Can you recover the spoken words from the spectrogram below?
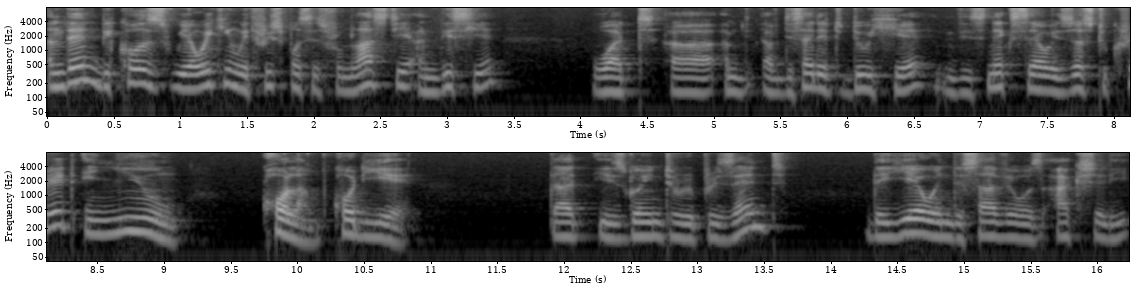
and then because we are working with responses from last year and this year, what uh, i have decided to do here in this next cell is just to create a new column called year that is going to represent the year when the survey was actually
